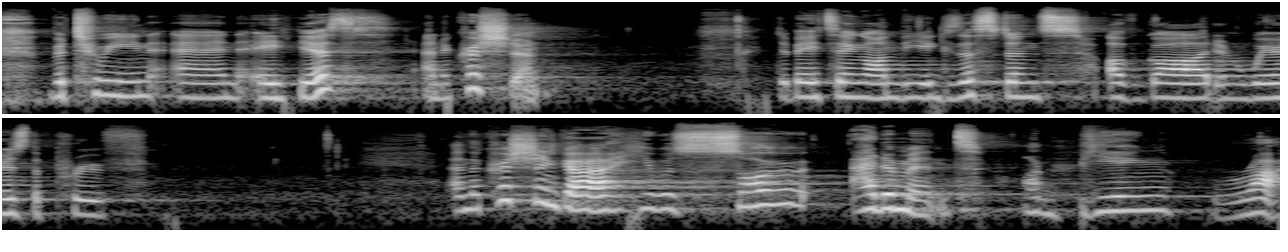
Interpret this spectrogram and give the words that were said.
between an atheist and a Christian, debating on the existence of God and where's the proof. And the Christian guy, he was so adamant on being right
